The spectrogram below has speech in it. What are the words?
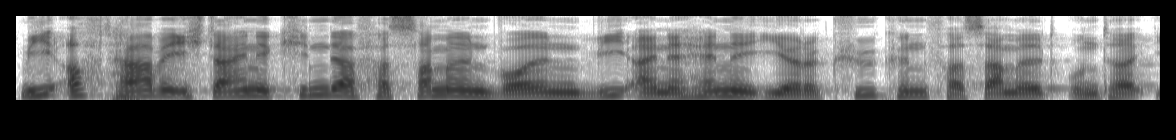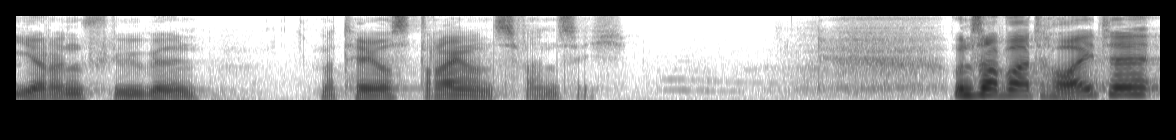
wie oft habe ich deine Kinder versammeln wollen, wie eine Henne ihre Küken versammelt unter ihren Flügeln. Matthäus 23. Unser Wort heute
